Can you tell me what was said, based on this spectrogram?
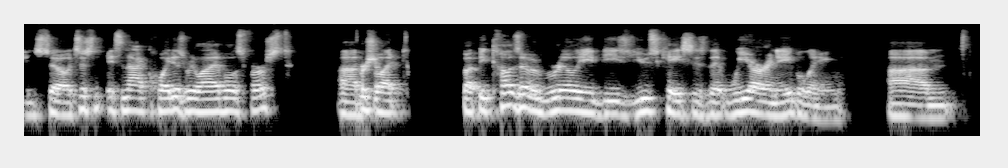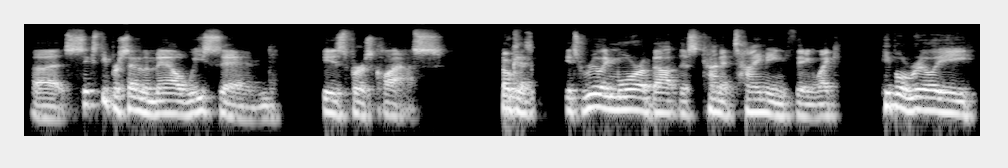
and, so it's just it's not quite as reliable as first. Uh, sure. But but because of really these use cases that we are enabling, um, uh, 60% of the mail we send is first class. Okay. It's really more about this kind of timing thing. Like people really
